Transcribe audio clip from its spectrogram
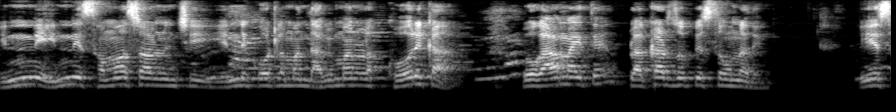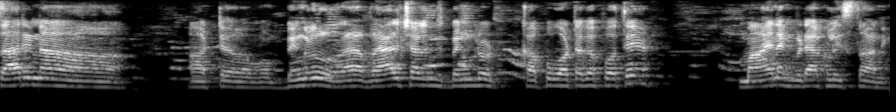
ఇన్ని ఇన్ని సంవత్సరాల నుంచి ఎన్ని కోట్ల మంది అభిమానుల కోరిక ఒక ఆమె అయితే ప్లకార్డ్ చూపిస్తూ ఉన్నది. ఈసారి నా Bengaluru royal challenge Bengaluru cup కొట్టకపోతే మా ఆయనకు విడాకులు ఇస్తా అని.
